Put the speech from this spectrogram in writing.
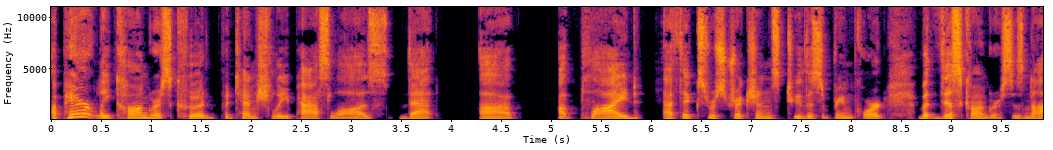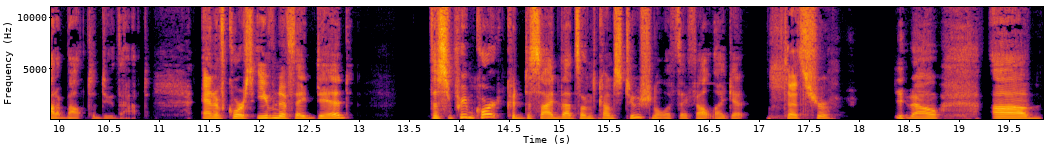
apparently Congress could potentially pass laws that uh applied ethics restrictions to the Supreme Court, but this Congress is not about to do that. And of course, even if they did, the Supreme Court could decide that's unconstitutional if they felt like it That's true. you know um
